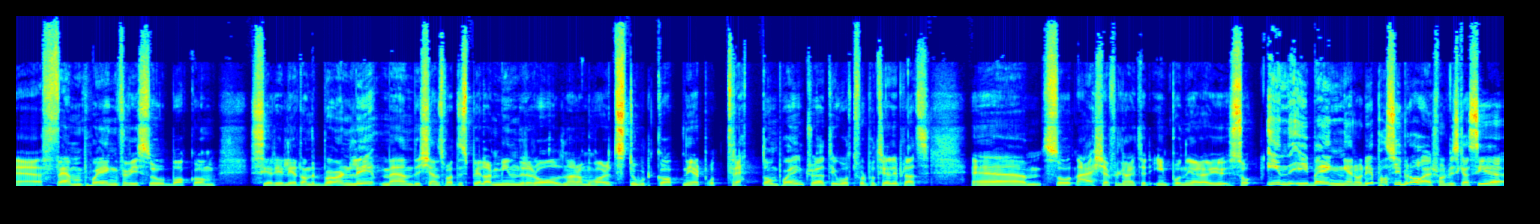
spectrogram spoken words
Eh, fem poäng förvisso bakom serieledande Burnley, men det känns som att det spelar mindre roll när de har ett stort gap ner på 13 poäng, tror jag, till Watford på tredje plats. Eh, så nej, Sheffield United imponerar ju så in i bängen och det passar ju bra eftersom vi ska se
